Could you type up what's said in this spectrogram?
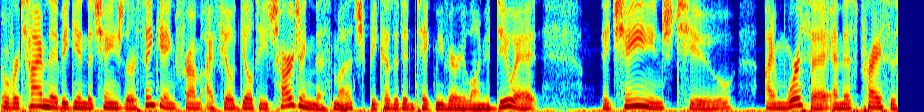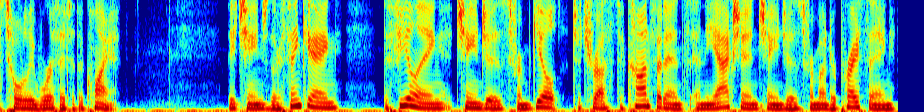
Over time, they begin to change their thinking from, I feel guilty charging this much because it didn't take me very long to do it. They change to, I'm worth it and this price is totally worth it to the client. They change their thinking. The feeling changes from guilt to trust to confidence, and the action changes from underpricing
